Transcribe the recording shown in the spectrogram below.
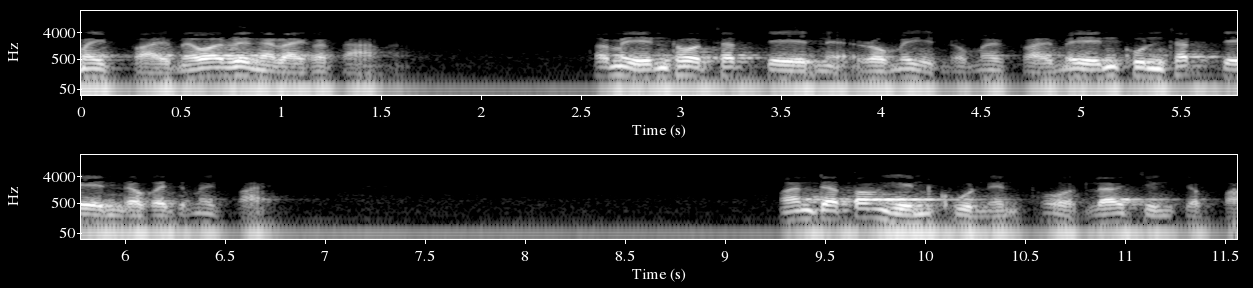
ไม่ไปไม่ว่าเรื่องอะไรก็ตาม ถ้าไม่เห็นโทษชัดเจนเนี่ย เราไม่เห็นเราไม่ไป ไม่เห็นคุณชัดเจนเราก็จะไม่ไป มันจะต้องเห็นคุณเห็นโทษแล้วจึงจะไป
